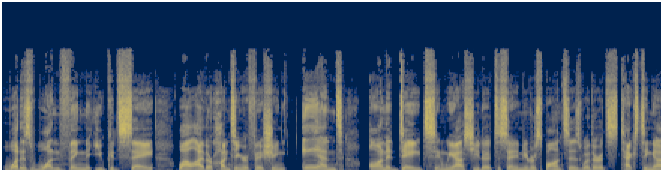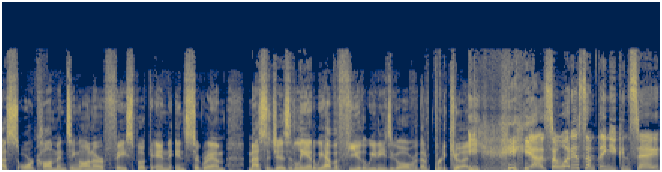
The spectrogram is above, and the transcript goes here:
What is one thing that you could say while either hunting or fishing and on a date? And we asked you to, to send any responses, whether it's texting us or commenting on our Facebook and Instagram messages. And Leanne, we have a few that we need to go over that are pretty good. yeah. So, what is something you can say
